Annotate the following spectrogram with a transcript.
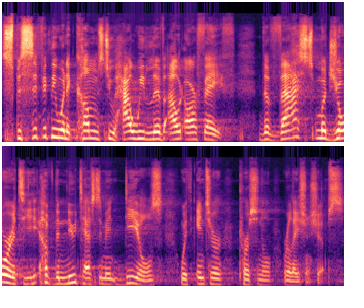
specifically when it comes to how we live out our faith, the vast majority of the New Testament deals with interpersonal relationships.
